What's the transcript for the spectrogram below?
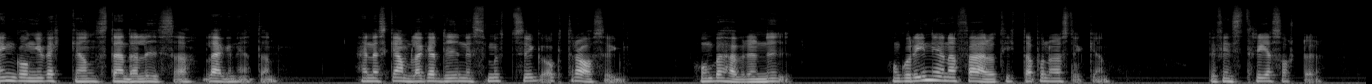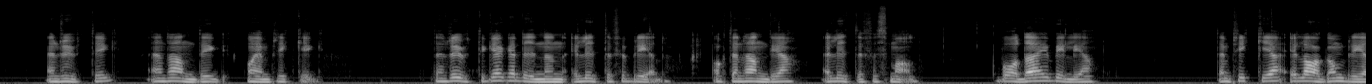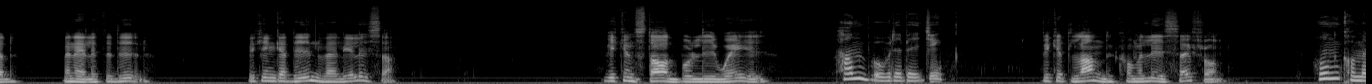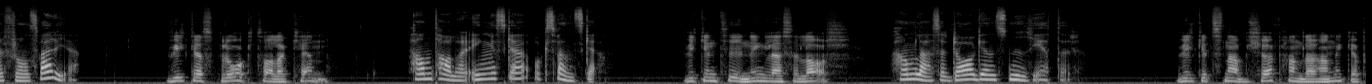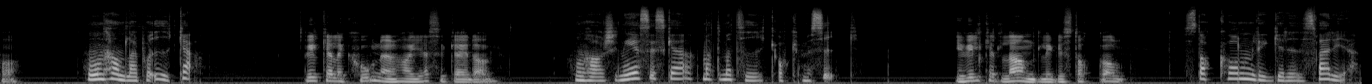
En gång i veckan städar Lisa lägenheten. Hennes gamla gardin är smutsig och trasig. Hon behöver en ny. Hon går in i en affär och tittar på några stycken. Det finns tre sorter. En rutig, en randig och en prickig. Den rutiga gardinen är lite för bred och den randiga är lite för smal. Båda är billiga. Den prickiga är lagom bred men är lite dyr. Vilken gardin väljer Lisa? Vilken stad bor Li Wei i? Han bor i Beijing. Vilket land kommer Lisa ifrån? Hon kommer från Sverige. Vilka språk talar Ken? Han talar engelska och svenska. Vilken tidning läser Lars? Han läser Dagens Nyheter. Vilket snabbköp handlar Annika på? Hon handlar på ICA. Vilka lektioner har Jessica idag? Hon har kinesiska, matematik och musik. I vilket land ligger Stockholm? Stockholm ligger i Sverige.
